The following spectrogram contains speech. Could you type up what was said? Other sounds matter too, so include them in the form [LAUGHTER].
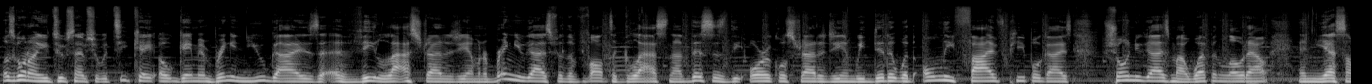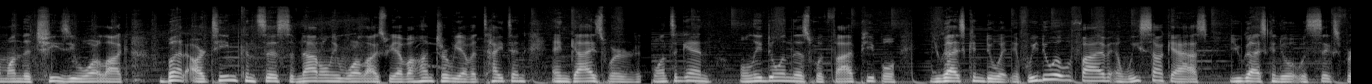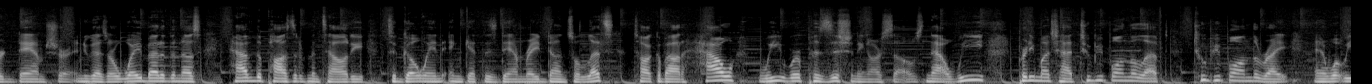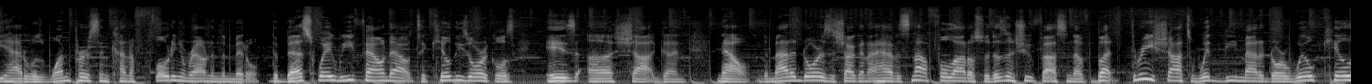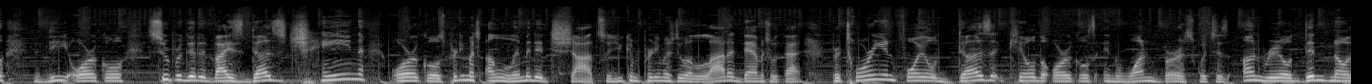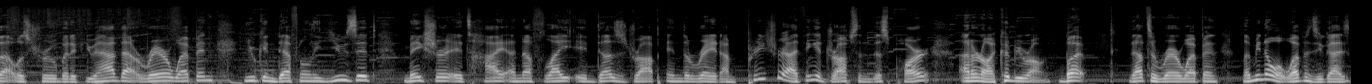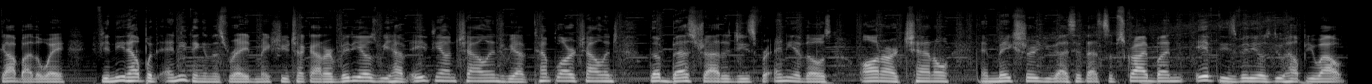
What's going on YouTube? Snipes here with TKO Gaming bringing you guys the last strategy. I'm going to bring you guys for the Vault of Glass. Now this is the Oracle strategy and we did it with only five people guys. Showing you guys my weapon loadout and yes I'm on the cheesy Warlock but our team consists of not only Warlocks, we have a Hunter, we have a Titan and guys we're once again only doing this with five people. You guys can do it. If we do it with five and we suck ass, you guys can do it with six for damn sure. And you guys are way better than us. Have the positive mentality to go in and get this damn raid done. So let's talk about how we were positioning ourselves. Now, we pretty much had two people on the left, two people on the right, and what we had was one person kind of floating around in the middle. The best way we found out to kill these oracles is a shotgun. Now, the Matador is the shotgun I have. It's not full auto, so it doesn't shoot fast enough, but three shots with the Matador will kill the Oracle. Super good advice. Does chain Oracles pretty much unlimited shots, so you can pretty much do a lot of damage with that. Praetorian Foil does kill the Oracles in one burst, which is unreal. Didn't know that was true, but if you have that rare weapon, you can definitely use it. Make sure it's high enough light. It does drop in the raid. I'm pretty sure, I think it drops in this part. I don't know, I could be wrong, but that's a rare weapon. Let me know what weapons you guys got, by the way. If you need help with anything in this raid, make sure you check out our videos. We have Atheon Challenge, we have Templar Challenge, the best strategies for any of those on our channel. And make sure you guys hit that subscribe button if these videos do help you out.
